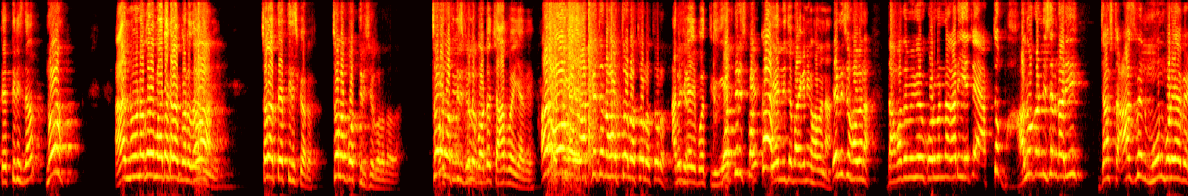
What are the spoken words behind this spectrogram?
তেত্রিশ দাও। নো। আর নো না করে মাথা খারাপ করে দাও দাদা। চলো তেত্রিশ করো। চলো বত্রিশে করো দাদা। চলো বত্রিশ করলে বড় চাপ হয়ে যাবে। আজকের জন্য হোক চলো চলো চলো। আচ্ছা ঠিক আছে বত্রিশ। বত্রিশ পাক্কা? এর নিচে বার্গেনিং হবে না। এর নিচে হবে না। দামাদামি করবেন না গাড়ি। এটা এত ভালো কন্ডিশন গাড়ি। জাস্ট আসবেন মন ভরে যাবে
